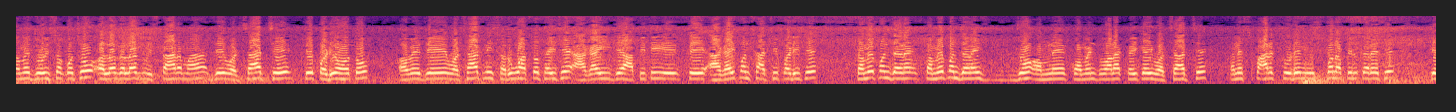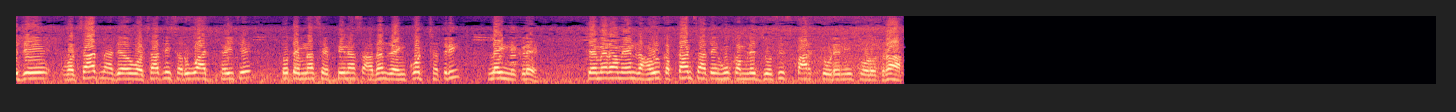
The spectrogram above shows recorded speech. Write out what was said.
તમે જોઈ શકો છો અલગ અલગ વિસ્તારમાં જે વરસાદ છે તે પડ્યો હતો. હવે જે વરસાદની શરૂઆત તો થઈ છે, આગાહી જે આપી હતી તે આગાહી પણ સાચી પડી છે. તમે પણ જણાય, તમે પણ જણાવી જો અમને કોમેન્ટ દ્વારા કઈ કઈ વરસાદ છે અને સ્પાર્ક ટુડે ન્યૂઝ પણ અપીલ કરે છે કે જે વરસાદના, જે વરસાદની શરૂઆત થઈ છે તો તેમના સેફટીના સાધન રેનકોટ છત્રી લઈ નીકળે. કેમેરામેન રાહુલ કપ્તાન સાથે હું Kamlesh Joshi Spark Today News Vadodara.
